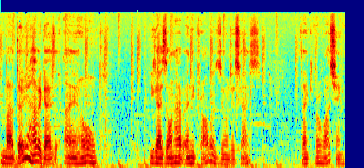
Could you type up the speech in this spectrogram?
But there you have it guys. I hope you guys don't have any problems doing this guys Thank you for watching.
